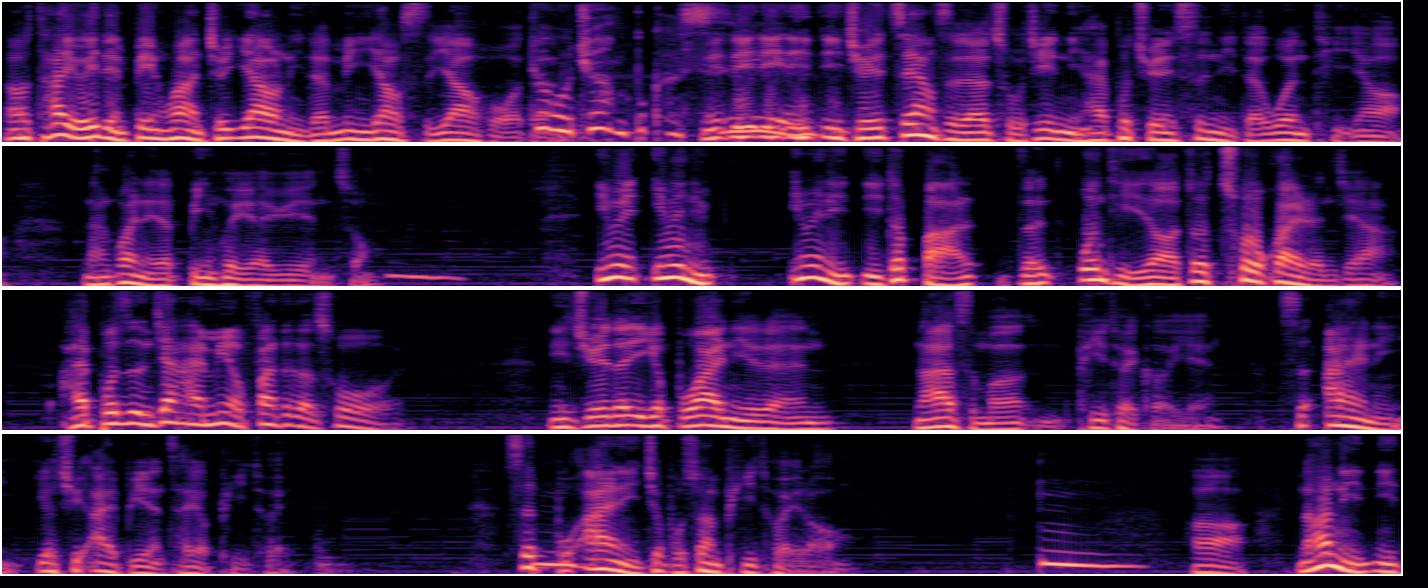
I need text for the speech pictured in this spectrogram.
然后他有一点变化，就要你的命，要死要活的。对，我觉得很不可思议。你你你你你觉得这样子的处境，你还不觉得是你的问题哦？难怪你的病会越来越严重。嗯，因为因为你因为你你都把人问题哦都错怪人家，还不是人家还没有犯这个错，你觉得一个不爱你的人。哪有什么劈腿可言？是爱你又去爱别人才有劈腿，是不爱你就不算劈腿喽。嗯啊、哦，然后你你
